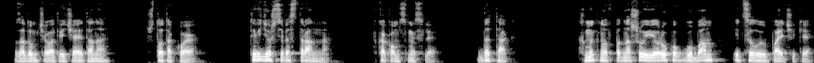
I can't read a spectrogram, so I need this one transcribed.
— задумчиво отвечает она. «Что такое?» «Ты ведешь себя странно». «В каком смысле?» «Да так». Хмыкнув, подношу ее руку к губам и целую пальчики.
